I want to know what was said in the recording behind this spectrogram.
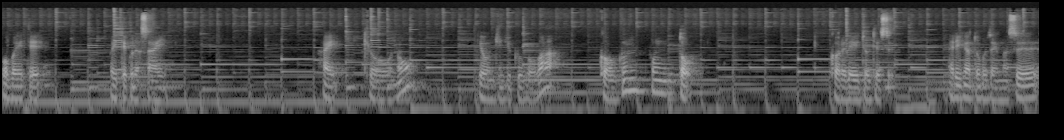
覚えておいてください。はい、今日の四字熟語は、行軍奮闘。これで以上です。ありがとうございます。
